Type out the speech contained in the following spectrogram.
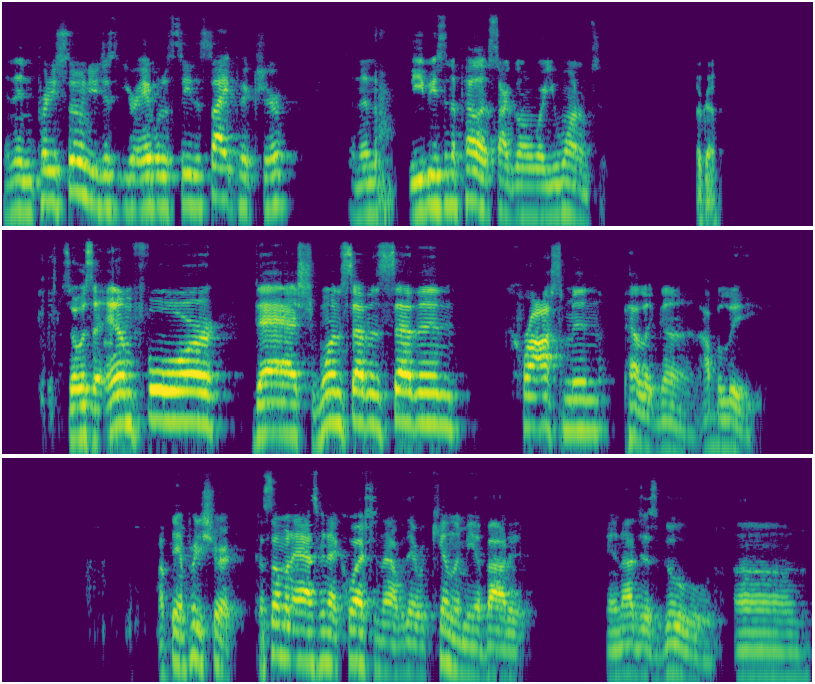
and then pretty soon you just you're able to see the sight picture, and then the BBs and the pellets start going where you want them to. Okay. So it's an M4 177 Crosman pellet gun, I believe. I think I'm pretty sure because someone asked me that question now, they were killing me about it, and I just googled um,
